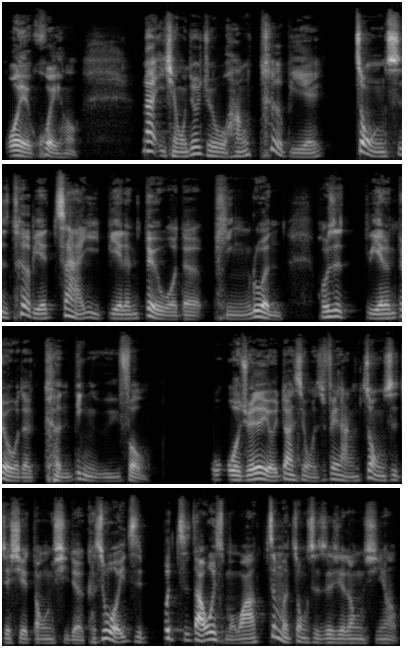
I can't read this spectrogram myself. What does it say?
我也会哈。那以前我就觉得我好像特别重视、特别在意别人对我的评论，或是别人对我的肯定与否。我我觉得有一段时间我是非常重视这些东西的，可是我一直不知道为什么我要这么重视这些东西哦。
